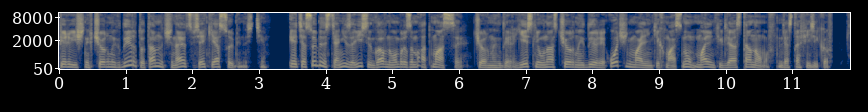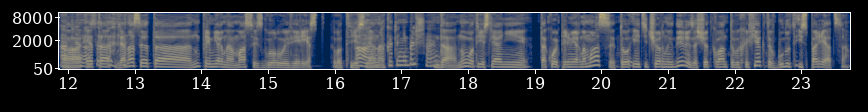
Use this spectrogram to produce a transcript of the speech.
первичных черных дыр, то там начинаются всякие особенности. Эти особенности, они зависят главным образом от массы черных дыр. Если у нас черные дыры очень маленьких масс, ну, маленьких для астрономов, для астрофизиков, а для, это, это... для нас это, ну, примерно масса из гору Эверест. Вот если а, ну она... так это небольшая. Да, ну вот если они такой примерно массы, то эти черные дыры за счет квантовых эффектов будут испаряться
